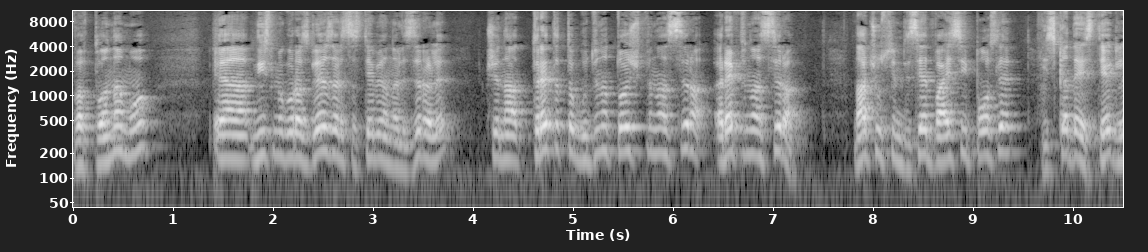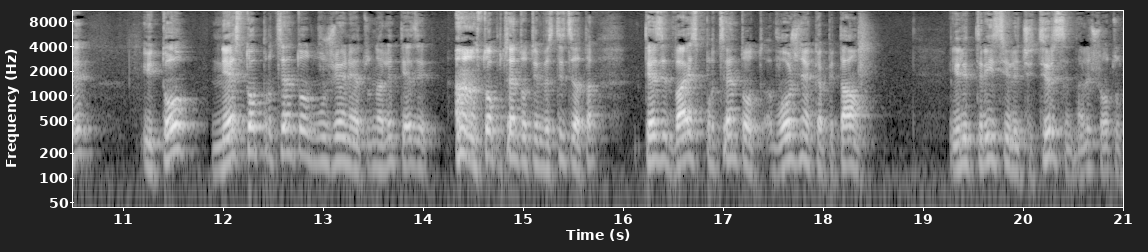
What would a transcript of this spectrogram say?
В плана му, е, ние сме го разглеждали с теб и анализирали, че на третата година той ще финансира, рефинансира. Значи 80-20 и после иска да изтегли и то не 100% от вложението, нали, тези 100% от инвестицията, тези 20% от вложения капитал или 30 или 40, нали, защото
